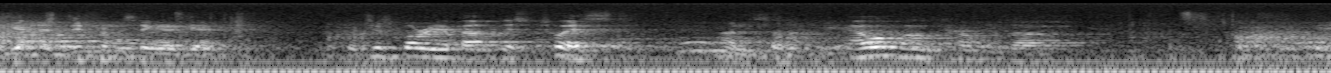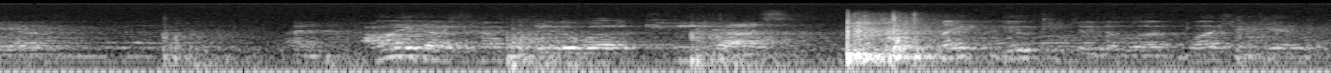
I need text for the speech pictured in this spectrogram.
you get a different thing again. But just worry about this twist, and so the elbow comes up here, and I don't have to do the work he does. Make uke do the work, why should you?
